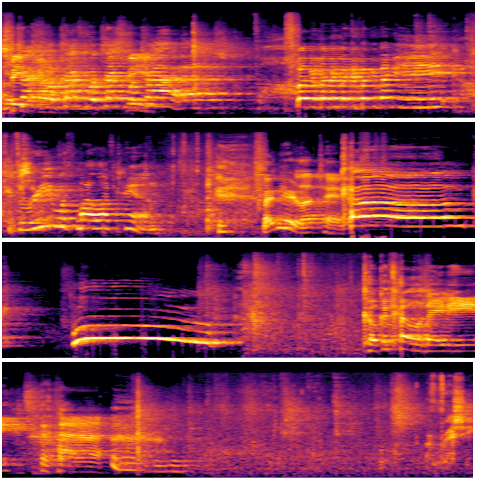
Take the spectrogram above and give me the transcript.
Speed Trash round. trash one, trash one, trash. Bucket, bucket, bucket, bucket, bucket. Three with my left hand. Maybe your left hand. Coke! Woo! Coca-Cola, baby! Refreshing.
